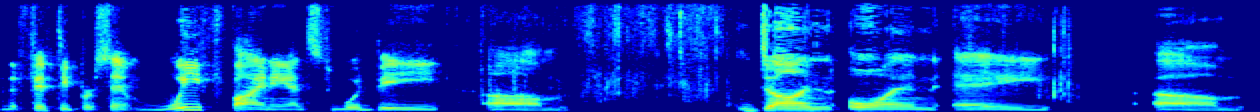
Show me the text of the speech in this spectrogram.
the 50% we financed would be um, done on a um,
